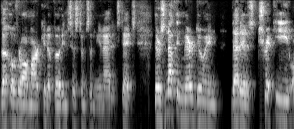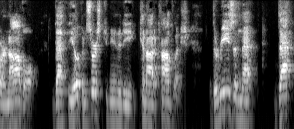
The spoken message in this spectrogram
the overall market of voting systems in the United States. There's nothing they're doing that is tricky or novel that the open source community cannot accomplish. The reason that that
